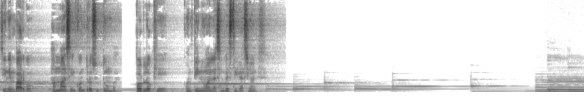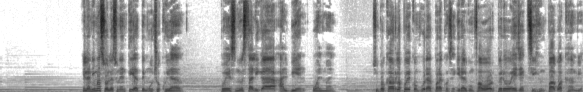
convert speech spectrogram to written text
sin embargo, jamás se encontró su tumba, por lo que continúan las investigaciones. El ánima sola es una entidad de mucho cuidado, pues no está ligada al bien o al mal. Su invocador la puede conjurar para conseguir algún favor, pero ella exige un pago a cambio,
